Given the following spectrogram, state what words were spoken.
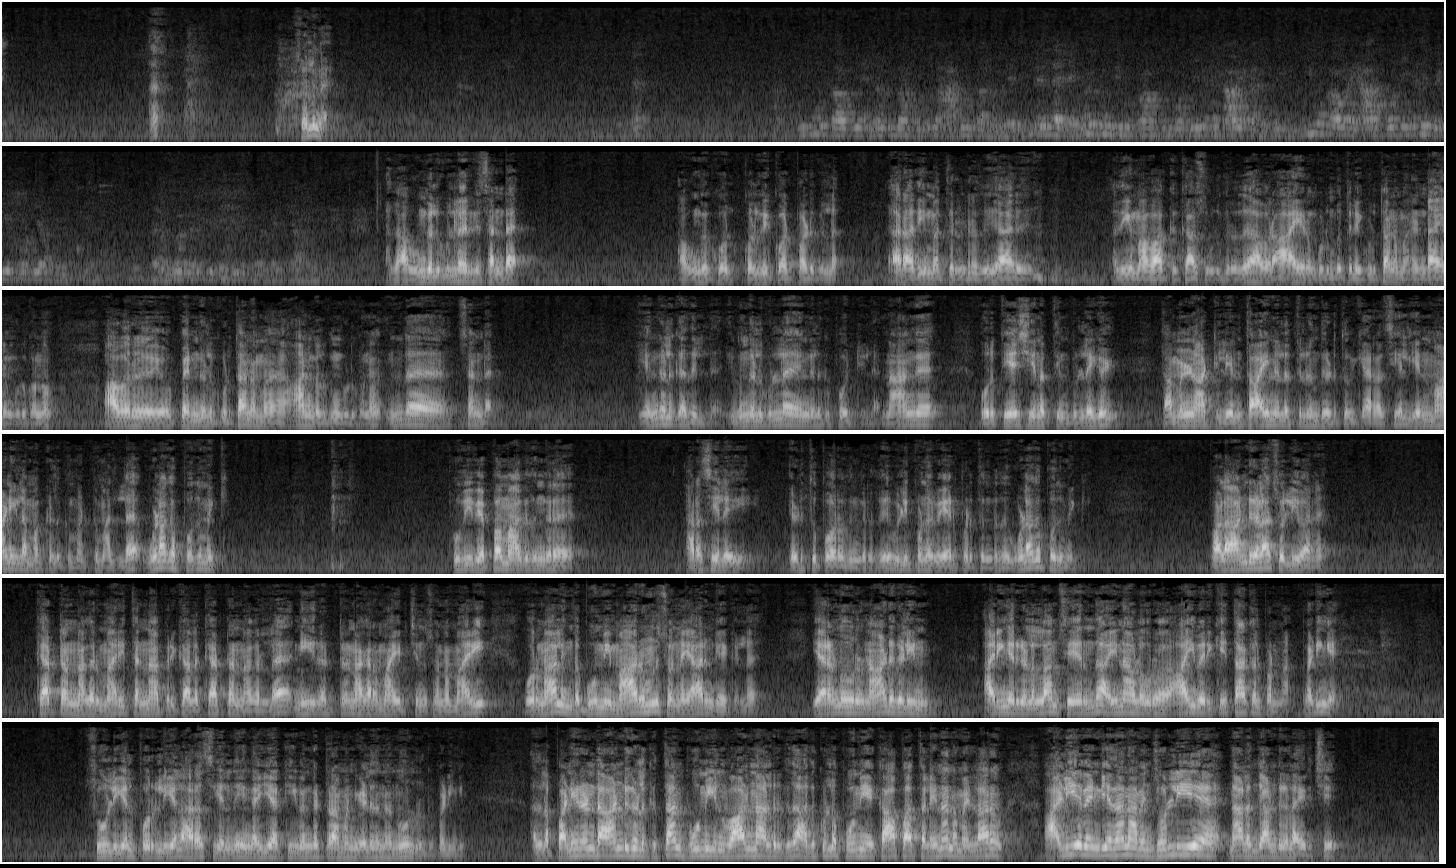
சொல்லுங்க. அது அவங்களுக்குள்ள இருக்க சண்டை. அவங்க கொள்- கொள்கை கோட்பாடுகள்ல. யார் அதிகமாக திருடுறது யார் அதிகமாக வாக்கு காசு கொடுக்கறது அவர் ஆயிரம் குடும்பத்தில் கொடுத்தா நம்ம ரெண்டாயிரம் கொடுக்கணும். அவர் பெண்களுக்கு கொடுத்தா நம்ம ஆண்களுக்கும் கொடுக்கணும். இந்த சண்டை. எங்களுக்கு அது இல்லை. இவங்களுக்குள்ள எங்களுக்கு போட்டி இல்லை. நாங்கள் ஒரு தேசிய இனத்தின் பிள்ளைகள் தமிழ்நாட்டில் என் தாய் நிலத்திலிருந்து எடுத்து வைக்க அரசியல் என் மாநில மக்களுக்கு மட்டுமல்ல உலக பொதுமைக்கு. புவி வெப்பமாகுதுங்கிற அரசியலை எடுத்து போறதுங்கிறது விழிப்புணர்வு ஏற்படுத்துங்கிறது உலக பொதுமைக்கு. பல ஆண்டுகளாக சொல்லி வரேன். கேப்டன் நகர் மாதிரி தென்னாப்பிரிக்காவில் கேப்டன் நகரில் நீரற்ற நகரமாயிருச்சுன்னு சொன்ன மாதிரி ஒரு நாள் இந்த பூமி மாறும்னு சொன்ன யாரும் கேட்கல. இரநூறு நாடுகளின் அறிஞர்கள் எல்லாம் சேர்ந்து ஐநாவில் ஒரு ஆய்வறிக்கையை தாக்கல் பண்ணா. படிங்க. சூழியல் பொருளியல் அரசியல்னு எங்கள் ஐயா கி வெங்கட்ராமன் எழுதின நூல் இருக்கு படிங்க. அதுல பனிரெண்டு ஆண்டுகளுக்குத்தான் பூமியின் வாழ்நாள் இருக்குது. அதுக்குள்ள பூமியை காப்பாத்தலைன்னா நம்ம எல்லாரும் அழிய வேண்டியதான அவன் சொல்லியே நாலஞ்சு ஆண்டுகள் ஆயிடுச்சு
